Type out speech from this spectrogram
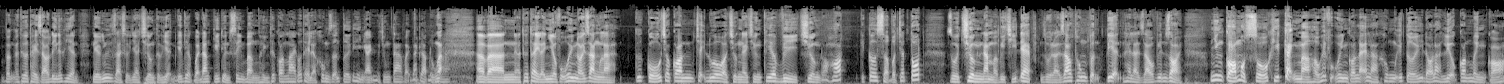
Vâng, thưa thầy giáo Đinh Đức Hiền, nếu như giả sử nhà trường thực hiện cái việc mà đăng ký tuyển sinh bằng hình thức online có thể là không dẫn tới cái hình ảnh mà chúng ta phải bắt gặp đúng không ạ? À, và thưa thầy là nhiều phụ huynh nói rằng là cứ cố cho con chạy đua vào trường này, trường kia vì trường đó hot, cái cơ sở vật chất tốt, rồi trường nằm ở vị trí đẹp, rồi là giao thông thuận tiện hay là giáo viên giỏi. Nhưng có một số khía cạnh mà hầu hết phụ huynh có lẽ là không nghĩ tới, đó là liệu con mình có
